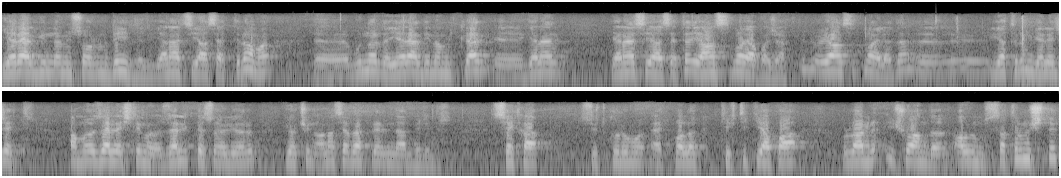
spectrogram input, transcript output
yerel gündemin sorunu değildir. Genel siyasettir ama e, bunları da yerel dinamikler e, genel genel siyasete yansıtma yapacaktır. O yansıtmayla da e, yatırım gelecektir. Ama özelleştirme, özellikle söylüyorum, göçün ana sebeplerinden biridir. SEKA, süt kurumu, et balık, tiftik yapağı, bunlar şu anda alınmış, satılmıştır.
